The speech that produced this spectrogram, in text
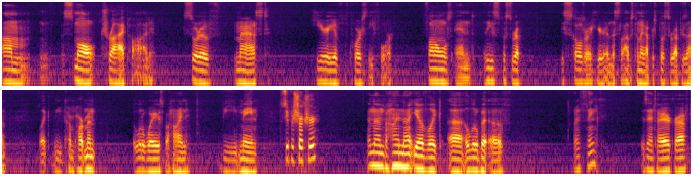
Um, small tripod sort of mast. Here you have, of course, the four funnels, and these are supposed to rep. These skulls right here and the slabs coming up are supposed to represent like the compartment a little ways behind the main superstructure. And then behind that, you have like uh, a little bit of what I think is anti aircraft.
